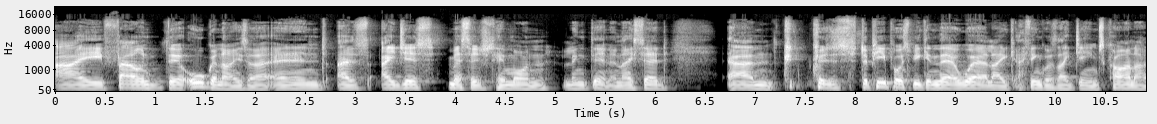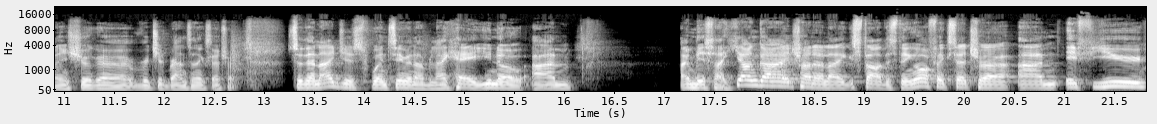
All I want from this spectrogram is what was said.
I found the organizer, and as I just messaged him on LinkedIn, and I said, um, because the people speaking there were like I think was like James Caan, Alan Sugar, Richard Branson, etc. So then I just went to him and I'd be like, hey, you know, um, I'm this like young guy trying to like start this thing off, etc. Um, if you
